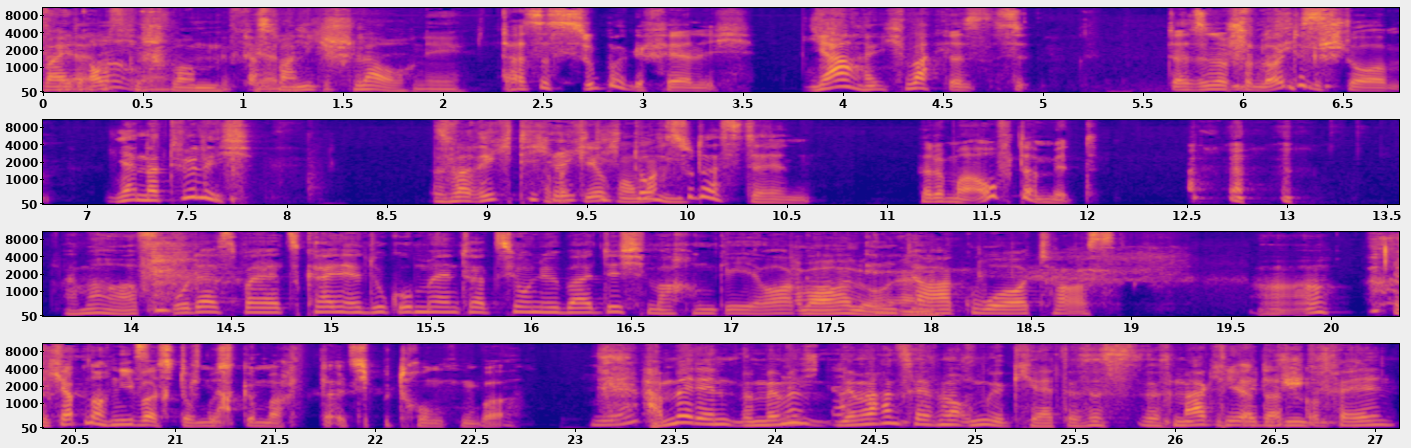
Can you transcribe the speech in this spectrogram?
Weit rausgeschwommen. ja. Das war nicht schlau. Nee. Das ist super gefährlich. Ja, ich weiß. Das, da sind doch schon Leute gestorben. ja, natürlich. Das war richtig, Aber richtig Georg, warum dumm. machst du das denn? Hör doch mal auf damit. Hör mal froh, dass wir jetzt keine Dokumentation über dich machen, Georg. Aber hallo, In ey. Dark Waters. Ah. Ich habe noch nie was Dummes gemacht, als ich betrunken war. Ne? Haben wir denn, wir, wir machen es jetzt mal umgekehrt. Das ist, das mag ich Ja, bei diesen schon. Fällen,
